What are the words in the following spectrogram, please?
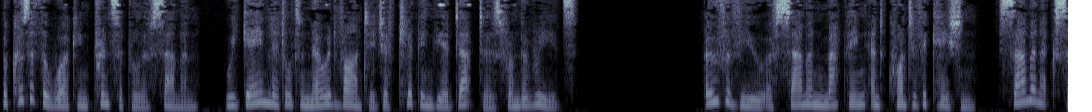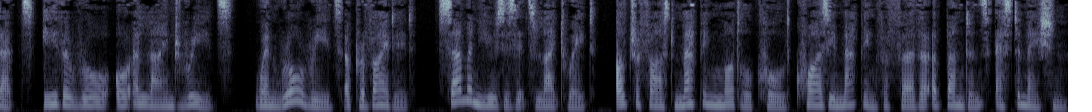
Because of the working principle of Salmon, we gain little to no advantage of clipping the adapters from the reads. Overview of Salmon mapping and quantification. Salmon accepts either raw or aligned reads. When raw reads are provided, Salmon uses its lightweight, ultrafast mapping model called quasi mapping for further abundance estimation.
